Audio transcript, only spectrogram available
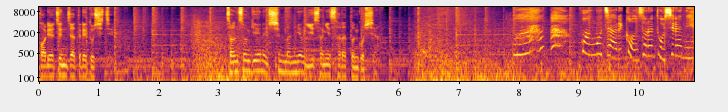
버려진 자들의 도시지 전성기에는 10만 명 이상이 살았던 곳이야 황무지 아래 건설한 도시라니.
